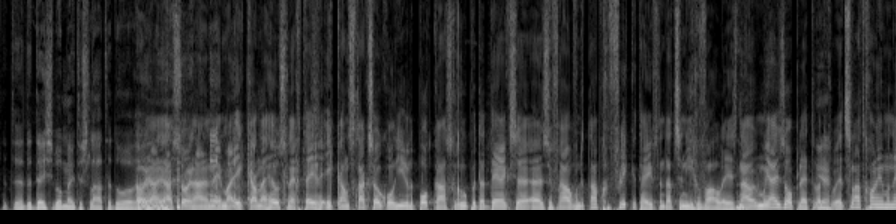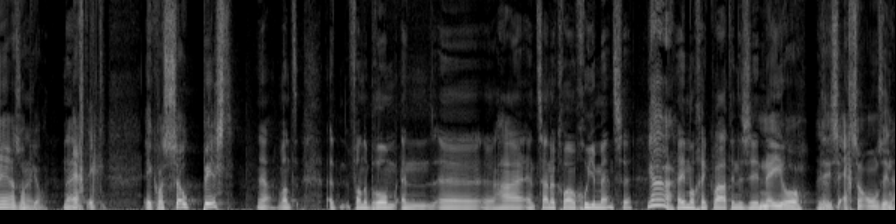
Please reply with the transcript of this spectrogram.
Het, eh, de decibelmeters laten door... Oh ja, eh, ja, sorry. nou, nee, maar ik kan daar heel slecht tegen. Ik kan straks ook wel hier in de podcast geroepen dat Dirk eh, zijn vrouw van de tap geflikkerd heeft en dat ze niet gevallen is. Nou, moet jij eens opletten wat Ja. gebeurt. Het slaat gewoon helemaal nergens op, Nee. joh. nee. Echt, ik, ik was zo pist. Ja, want het, Van der Brom en eh, eh, haar, en het zijn ook gewoon goede mensen. Ja. Helemaal geen kwaad in de zin. Nee joh, het is echt zo'n onzin.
